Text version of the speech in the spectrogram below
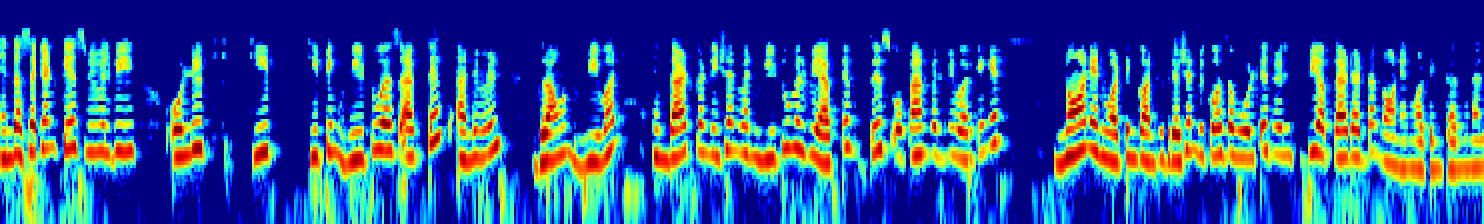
In the second case we will be only keep keeping v2 as active and we will ground v1 in that condition when v2 will be active this op amp will be working in non-inverting configuration because the voltage will be applied at the non-inverting terminal.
